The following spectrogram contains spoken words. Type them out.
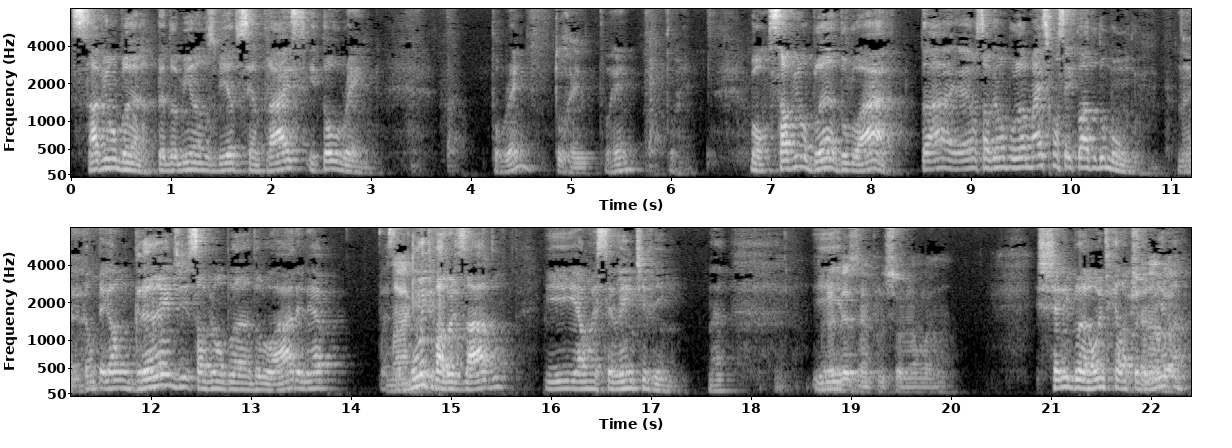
Sauvignon Blanc predomina nos vinhedos centrais e Touraine. Touraine? Touraine. Touraine? Touraine. Bom, Sauvignon Blanc do Loire tá, é o Sauvignon Blanc mais conceituado do mundo. Né? É. Então pegar um grande Sauvignon Blanc do Loire, ele é muito valorizado e é um excelente vinho. Né? E... Grande exemplo de Sauvignon Blanc. Chenin Blanc, onde que ela predomina?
